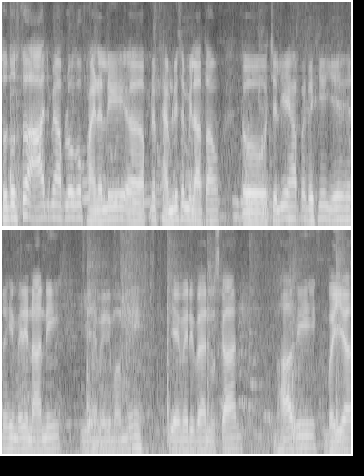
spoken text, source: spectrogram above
सो so, दोस्तों आज मैं आप लोगों को फाइनली अपने फैमिली से मिलाता हूँ। तो चलिए यहाँ पर देखिए ये रही मेरी नानी ये है मेरी मम्मी ये है मेरी बहन मुस्कान भाभी भैया।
